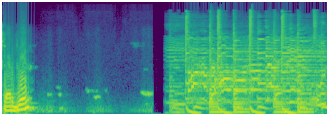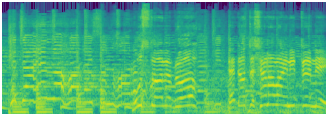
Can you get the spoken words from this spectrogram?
তারপর? বুঝতে হবে ব্রো এটা হচ্ছে সেনাবাহিনীর ট্রেনিং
